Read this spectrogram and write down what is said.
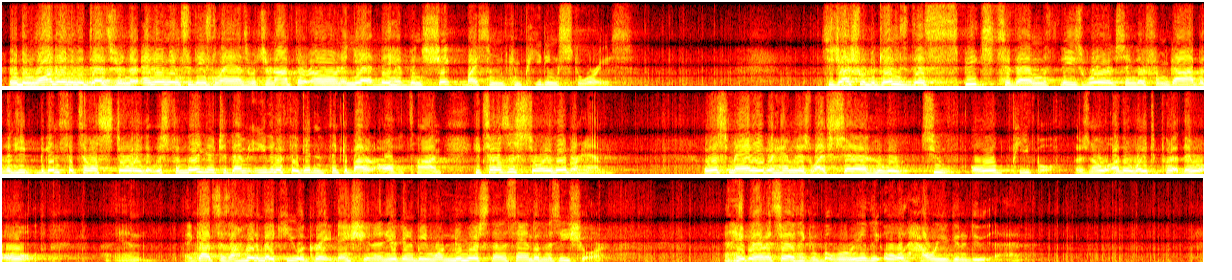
They've been wandering in the desert and they're entering into these lands which are not their own, and yet they have been shaped by some competing stories. So Joshua begins this speech to them with these words saying they're from God, but then he begins to tell a story that was familiar to them even if they didn't think about it all the time. He tells the story of Abraham. This man, Abraham, and his wife Sarah, who were two old people. There's no other way to put it. They were old. And, and God says, I'm going to make you a great nation, and you're going to be more numerous than the sand on the seashore. And Abraham and Sarah thinking, but we're really old. How are you going to do that?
